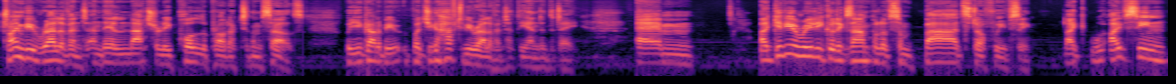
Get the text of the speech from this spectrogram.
try and be relevant and they'll naturally pull the product to themselves. But you got to be, but you have to be relevant at the end of the day. Um, I'll give you a really good example of some bad stuff we've seen. Like i've seen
